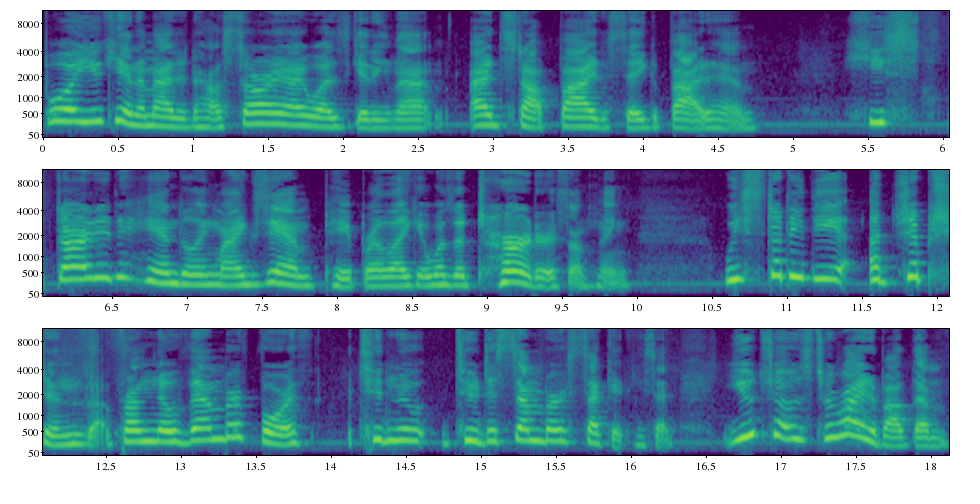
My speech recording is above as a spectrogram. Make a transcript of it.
Boy, you can't imagine how sorry I was getting that. I'd stopped by to say goodbye to him. He started handling my exam paper like it was a turd or something. We studied the Egyptians from November 4th to, no- to December 2nd, he said. You chose to write about them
